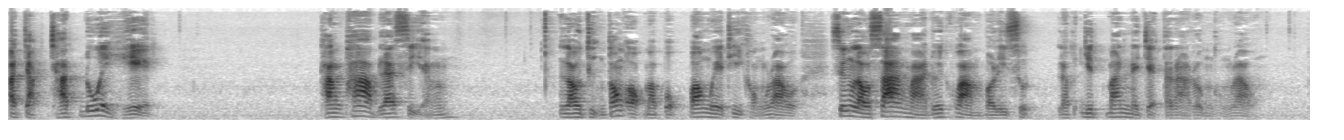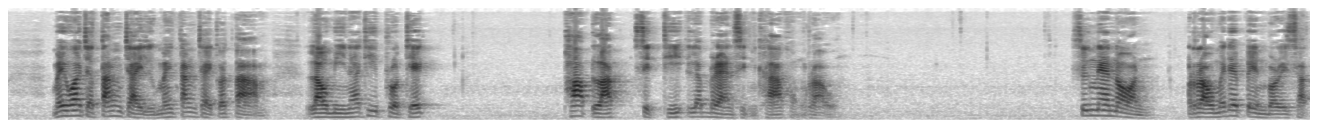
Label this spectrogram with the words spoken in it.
ประจักษ์ชัดด้วยเหตุ ทั้งภาพและเสียง เราถึงต้องออกมาปกป้องเวทีของเรา ซึ่งเราสร้างมาด้วยความบริสุทธิ์และยึดมั่นในเจตนารมณ์ของเรา ไม่ว่าจะตั้งใจหรือไม่ตั้งใจก็ตาม เรามีหน้าที่ protect ภาพลักษณ์สิทธิและแบรนด์สินค้าของเรา ซึ่งแน่นอนเราไม่ได้เป็นบริษัท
